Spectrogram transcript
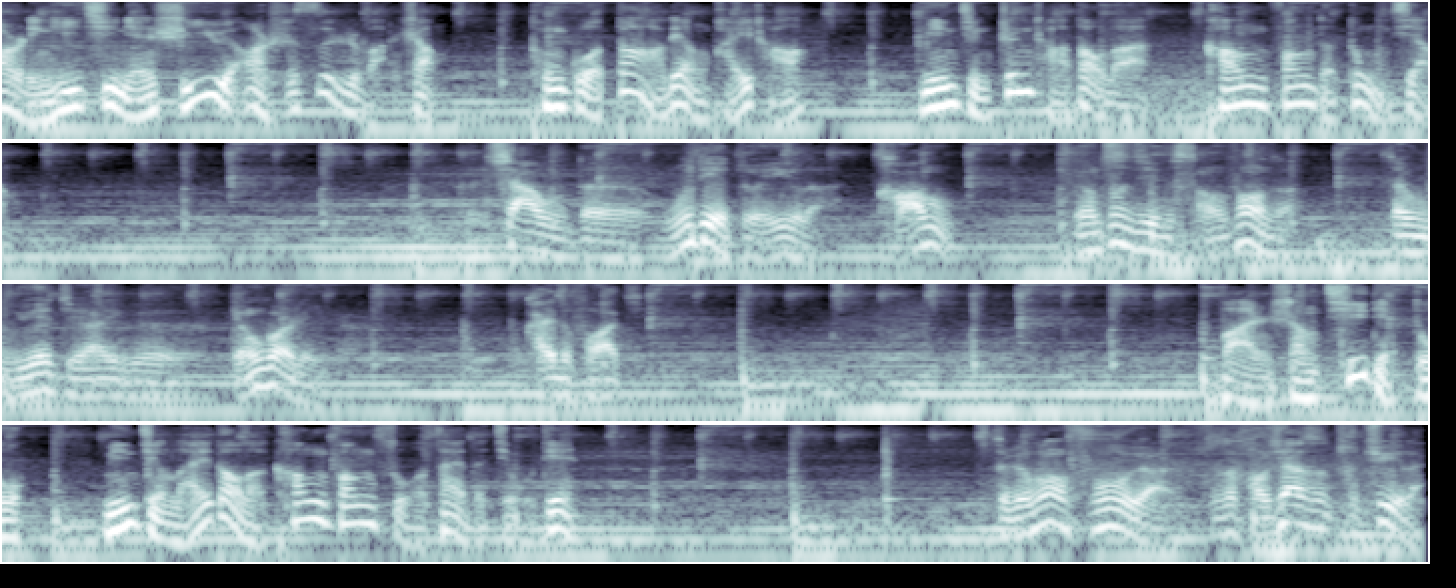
二零一七年十一月二十四日晚上，通过大量排查，民警侦查到了康芳的动向。下午的五点左右了，康姆用自己的身份证，在五岳街一个宾馆里面开的房间。晚上七点多，民警来到了康芳所在的酒店。这个问服务员，就是好像是出去了。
